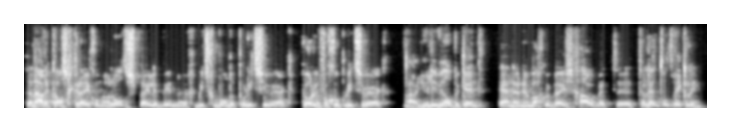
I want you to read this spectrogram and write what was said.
Daarna de kans gekregen om een rol te spelen binnen gebiedsgebonden politiewerk, podium voor goed politiewerk. Nou, jullie wel bekend. En uh, nu mag ik me bezighouden met uh, talentontwikkeling.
